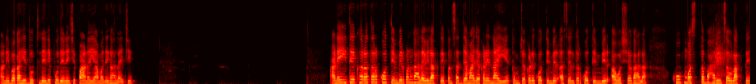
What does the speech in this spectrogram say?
आणि बघा ही धुतलेली पुदिन्याची पानं यामध्ये घालायची. आणि इथे खरं तर कोथिंबीर पण घालावी लागते पण सध्या माझ्याकडे नाही आहे तुमच्याकडे कोथिंबीर असेल तर कोथिंबीर अवश्य घाला. खूप मस्त भारी चव लागते.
